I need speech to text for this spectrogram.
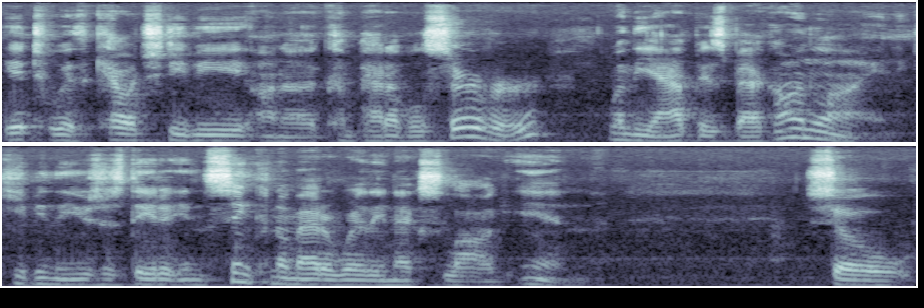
it with CouchDB on a compatible server when the app is back online, keeping the user's data in sync no matter where they next log in. So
